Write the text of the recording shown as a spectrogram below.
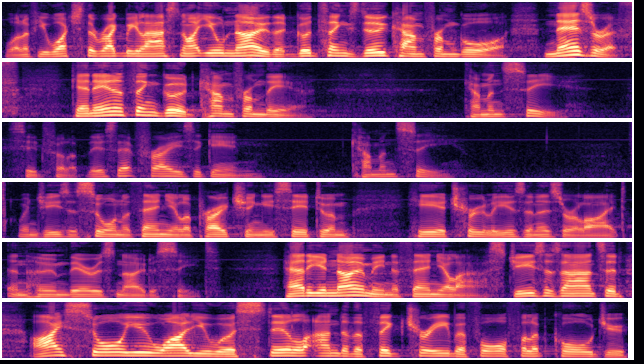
Well, if you watched the rugby last night, you'll know that good things do come from Gore. Nazareth, can anything good come from there? Come and see said Philip. There's that phrase again come and see. When Jesus saw Nathanael approaching, he said to him, Here truly is an Israelite in whom there is no deceit. How do you know me? Nathanael asked. Jesus answered, I saw you while you were still under the fig tree before Philip called you.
